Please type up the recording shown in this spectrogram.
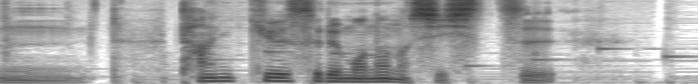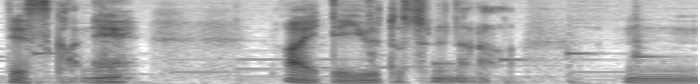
うん、探求するものの資質ですかね。あえて言うとするなら。うん、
